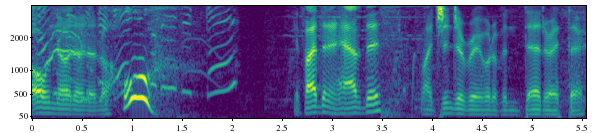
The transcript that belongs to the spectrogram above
Oh, no, no, no, no. Whew. If I didn't have this, my Gingerbrave would have been dead right there.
